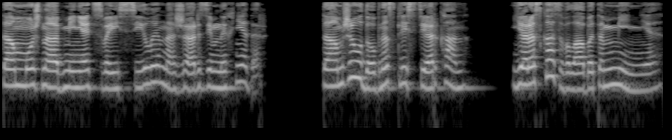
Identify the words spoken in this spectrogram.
Там можно обменять свои силы на жар земных недр. Там же удобно сплести аркан. Я рассказывала об этом Минне.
